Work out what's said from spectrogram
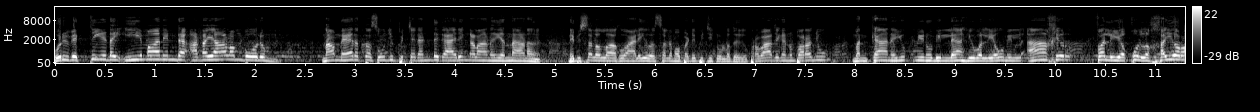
ഒരു വ്യക്തിയുടെ ഈമാനിന്റെ അടയാളം പോലും നാം നേരത്തെ സൂചിപ്പിച്ച രണ്ട് കാര്യങ്ങളാണ് എന്നാണ് നബി സല്ലല്ലാഹു അലൈഹി വസല്ലമ പഠിപ്പിച്ചിട്ടുള്ളത്. പ്രവാചകൻ പറഞ്ഞു മൻ കാന യുക്മിനു ബില്ലാഹി വൽ യൗമിൽ ആഖിർ ഫലിയഖുൽ ഖൈറ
